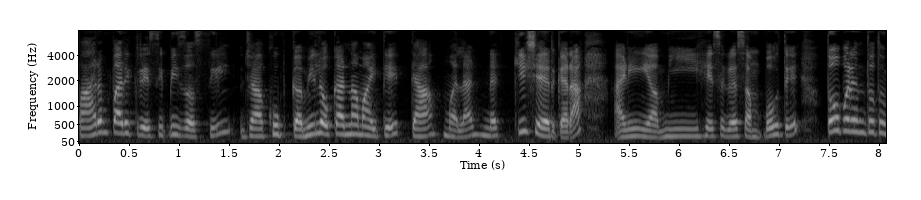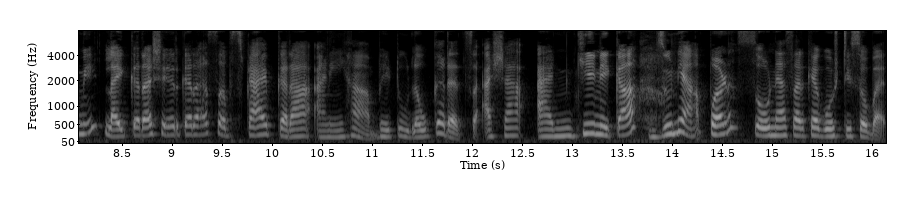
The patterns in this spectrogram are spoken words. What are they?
पारंपरिक रेसिपीज असतील ज्या खूप कमी लोकांना माहिती आहे त्या मला नक्की शेअर करा. आणि मी हे सगळं संपवते. तोपर्यंत तुम्ही लाईक करा शेअर करा सबस्क्राईब करा आणि हां भेटू लवकरच अशा आणखीन एका जुन्या पण सोन्यासारख्या गोष्टीसोबत.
